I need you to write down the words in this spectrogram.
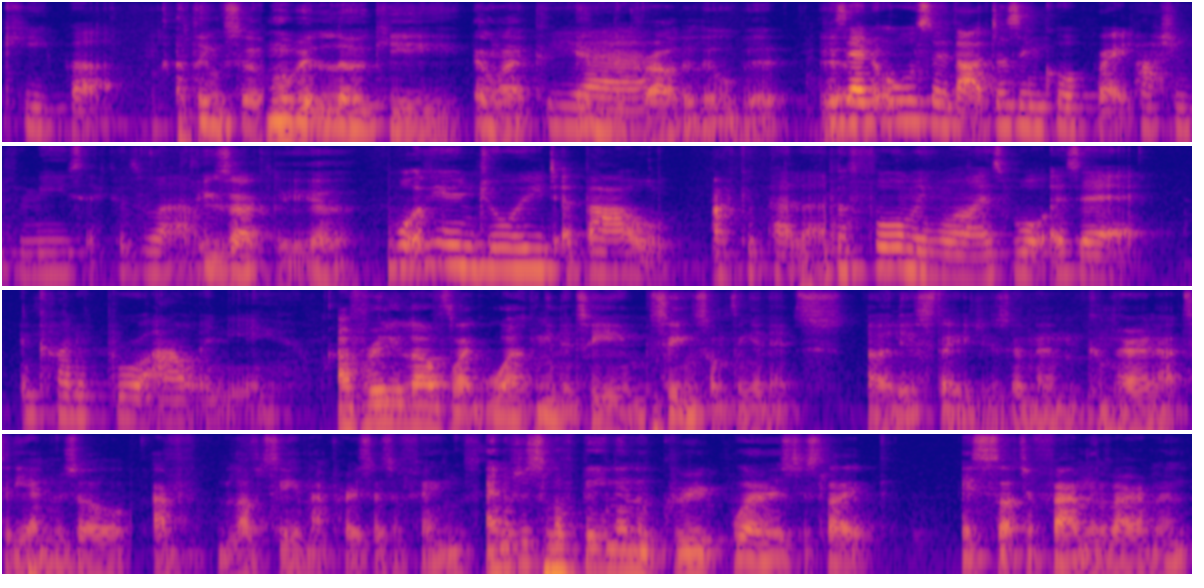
keep up? I think so. More a bit low key and like in the crowd a little bit. Because Yeah. then also that does incorporate passion for music as well. Exactly. Yeah. What have you enjoyed about a cappella? Performing wise, what has it kind of brought out in you? I've really loved like working in a team, seeing something in its earlier stages, and then comparing that to the end result. I've loved seeing that process of things, and I just love being in a group where it's just like it's such a family environment.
